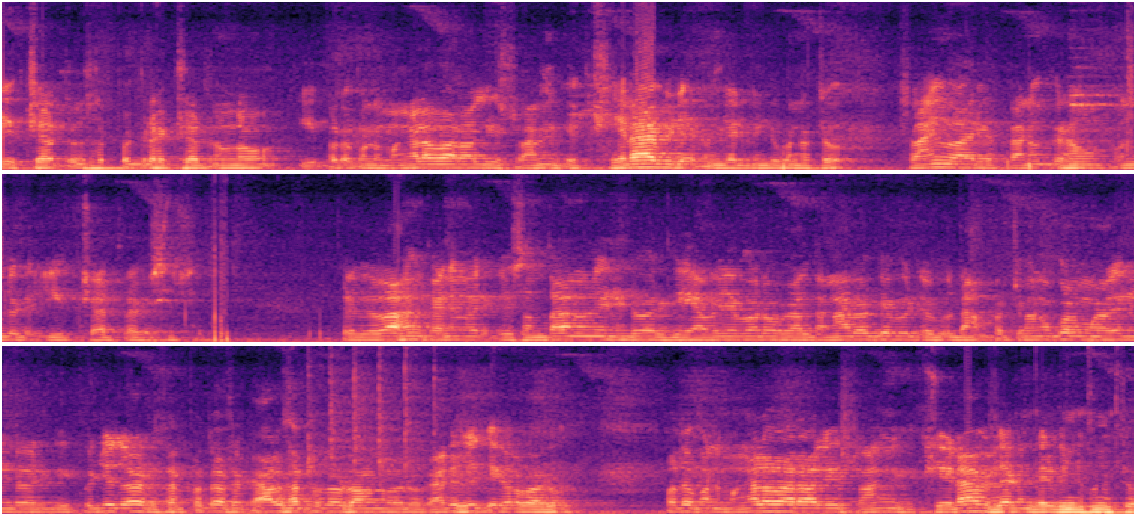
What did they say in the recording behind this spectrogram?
ఈ క్షేత్రం సర్పగ్రహ క్షేత్రంలో ఈ పదకొండు మంగళవారాలు ఈ స్వామికి క్షీరాభిషేకం జరిపించుకున్నట్టు స్వామివారి యొక్క అనుగ్రహం పొందుడు ఈ క్షేత్ర విశిష్టం ఇక్కడ వివాహం కాని వారికి సంతానం లేని వారికి అవయవ రోగాలు అనారోగ్య బిడ్డలకు దాంపత్యం అనుకూలంగా లేని వారికి కుజదోష సర్పదోష కాల సర్పదోషం ఉన్నవారు కార్యశుద్ధి గలవారు. పదకొండు మంగళవారాలు స్వామికి క్షీరాభిషేకం జరిపించుకున్నట్టు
